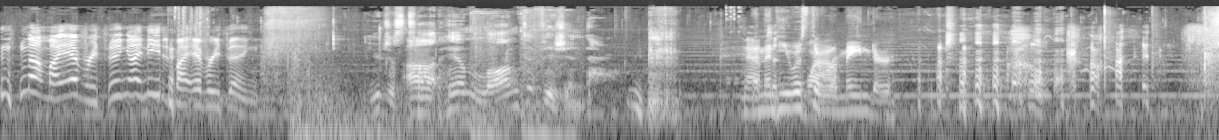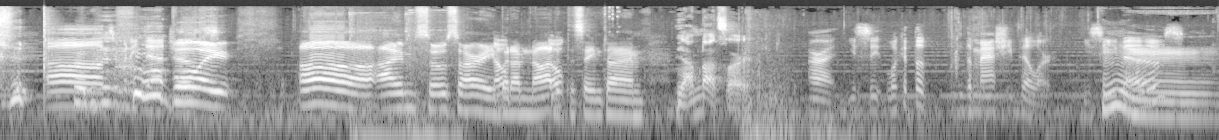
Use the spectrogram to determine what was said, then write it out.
Not my everything. I needed my everything. You just Um, taught him long division. Now and then to- he was the remainder. Oh god. Oh, too many oh dad jokes. boy! Oh, I'm so sorry, Nope, but I'm not nope. at the same time. Yeah, I'm not sorry. All right, you see, look at the the mashy pillar. You see those? Hmm.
